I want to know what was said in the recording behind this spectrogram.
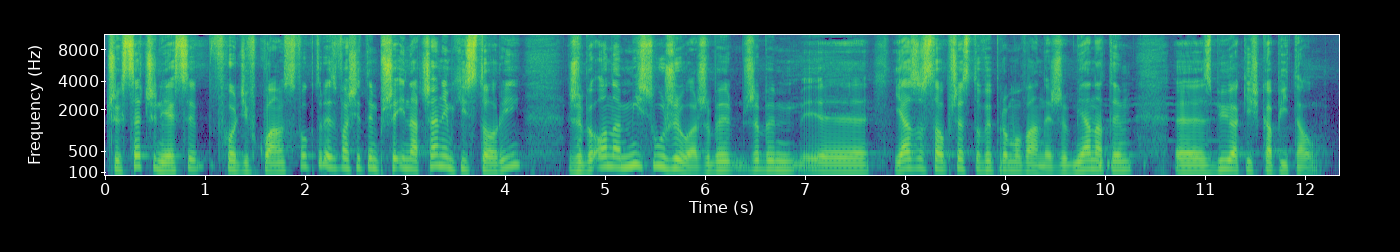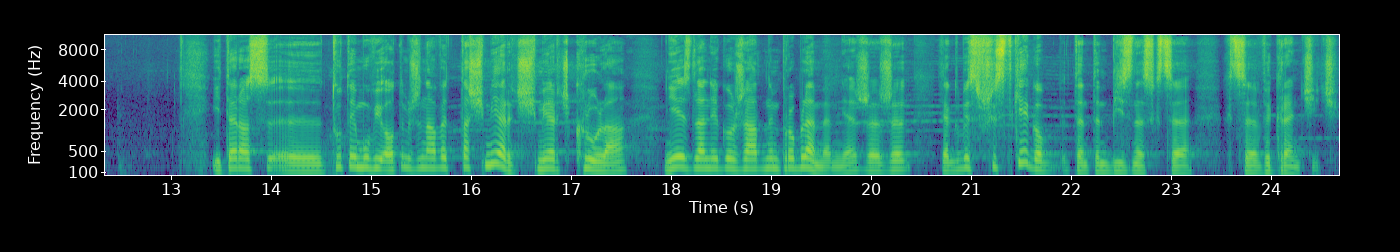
czy chce, czy nie chce, wchodzi w kłamstwo, które jest właśnie tym przeinaczaniem historii, żeby ona mi służyła, żeby, żebym e, ja został przez to wypromowany, żebym ja na tym e, zbił jakiś kapitał. I teraz tutaj mówi o tym, że nawet ta śmierć, śmierć króla nie jest dla niego żadnym problemem, nie? Że, że jak gdyby z wszystkiego ten, ten biznes chce, chce wykręcić.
